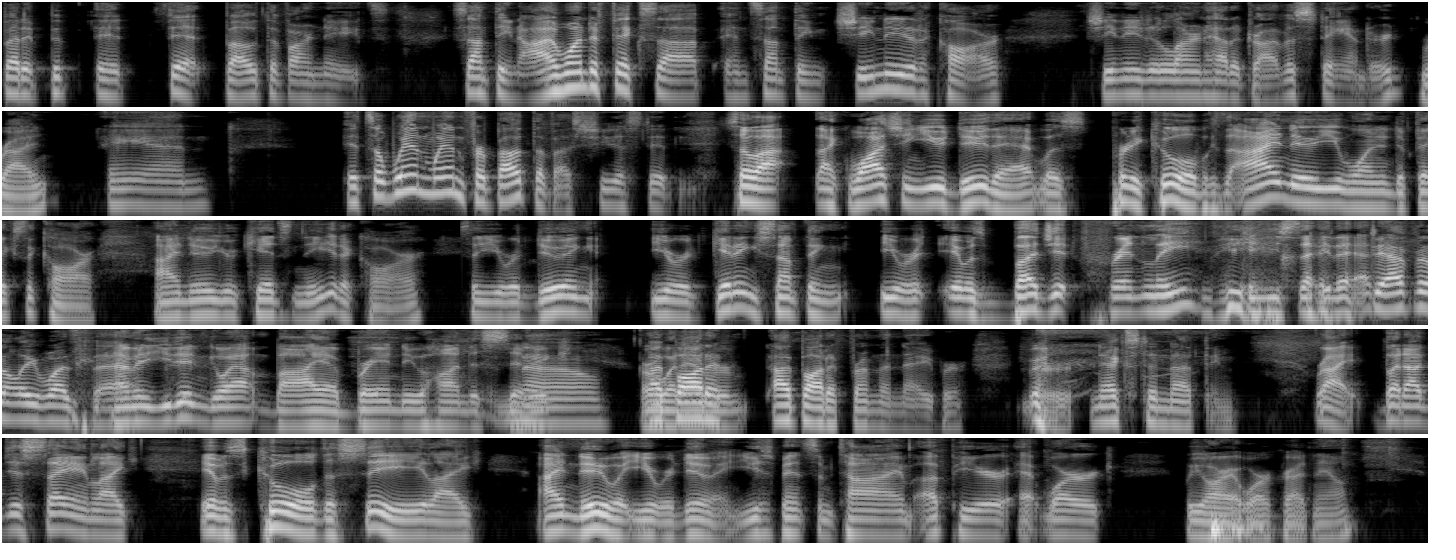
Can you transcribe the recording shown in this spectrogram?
but it it fit both of our needs. Something I wanted to fix up, and something she needed a car. She needed to learn how to drive a standard, Right. and it's a win-win for both of us. She just didn't. So I like watching you do that was pretty cool because I knew you wanted to fix the car. I knew your kids needed a car. So you were doing you were getting something you were it was budget friendly. Can you say It that? definitely was that. I mean, you didn't go out and buy a brand new Honda Civic no, or I bought it- I bought it from the neighbor for next to nothing. right. But I'm just saying, like, it was cool to see, like, I knew what you were doing. You spent some time up here at work. We are at mm-hmm. work right now.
